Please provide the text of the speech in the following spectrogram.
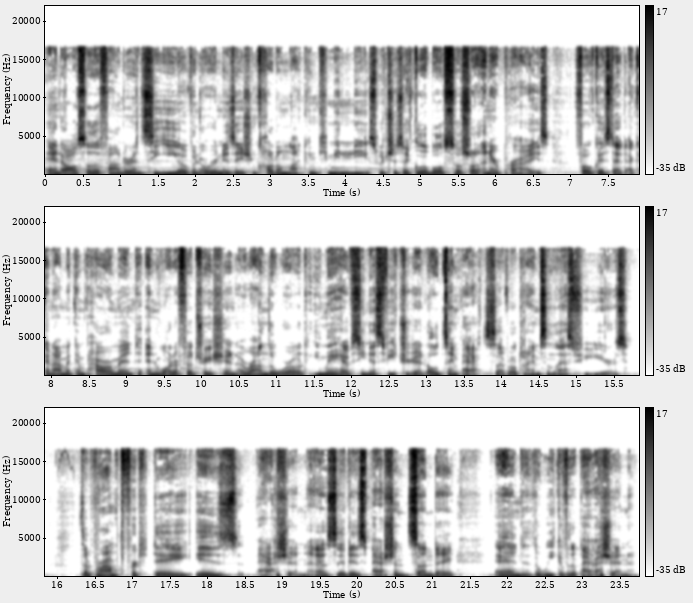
and also the founder and CEO of an organization called Unlocking Communities, which is a global social enterprise focused at economic empowerment and water filtration around the world. You may have seen us featured at Old St. Pat's several times in the last few years. The prompt for today is passion, as it is Passion Sunday and the week of the Passion.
